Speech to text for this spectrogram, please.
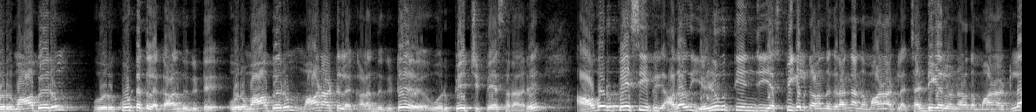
ஒரு மாபெரும் ஒரு கூட்டத்துல கலந்துகிட்டு ஒரு மாபெரும் மாநாட்டுல கலந்துகிட்டு ஒரு பேச்சு பேசுறாரு. அவர் பேசி அதாவது எழுபத்தி அஞ்சு எஸ்பிகள் கலந்துக்கிறாங்க அந்த மாநாட்டுல. சண்டிகர்ல நடந்த மாநாட்டுல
